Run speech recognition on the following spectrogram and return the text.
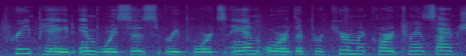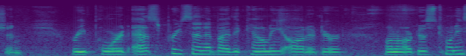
prepaid invoices reports and/or the procurement card transaction report as presented by the county auditor on August 22,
